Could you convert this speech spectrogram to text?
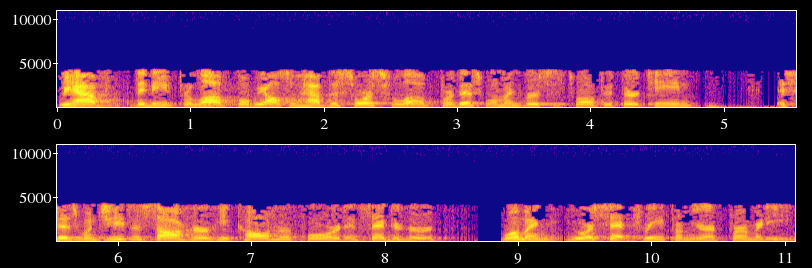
We have the need for love, but we also have the source for love. For this woman, verses 12 to 13, it says, When Jesus saw her, he called her forward and said to her, Woman, you are set free from your infirmity.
